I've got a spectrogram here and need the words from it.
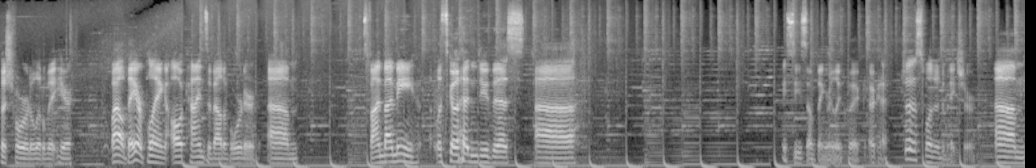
push forward a little bit here. Wow, they are playing all kinds of out of order. Um, it's fine by me. Let's go ahead and do this. Uh, let me see something really quick. Okay, just wanted to make sure. Um,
